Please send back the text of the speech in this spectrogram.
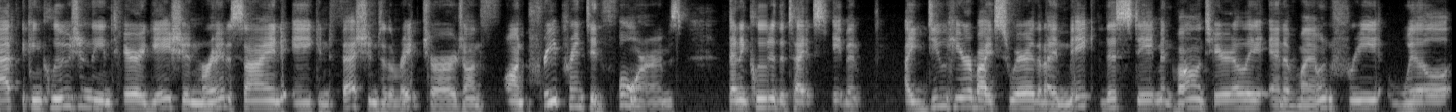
At the conclusion of the interrogation, Miranda signed a confession to the rape charge on on pre-printed forms that included the type statement. I do hereby swear that I make this statement voluntarily and of my own free will,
